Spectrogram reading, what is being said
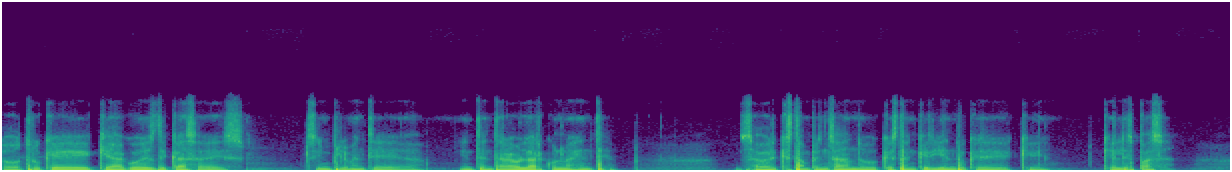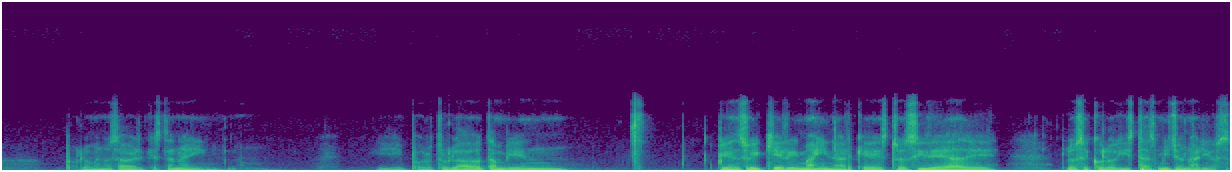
Lo otro que, que hago desde casa es simplemente intentar hablar con la gente, saber qué están pensando, qué están queriendo, qué, qué, qué les pasa. Por lo menos saber que están ahí. Y por otro lado, también Pienso y quiero imaginar que esto es idea de los ecologistas millonarios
